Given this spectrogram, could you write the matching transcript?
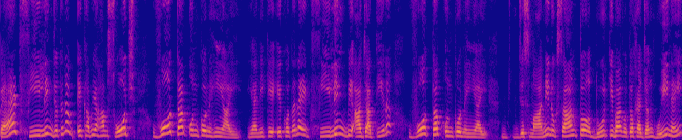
بیڈ فیلنگ جو تھے نا، ایک ابھی ہم سوچ، وہ تک ان کو نہیں آئی۔ یعنی کہ ایک ہوتا ہے نا، ایک فیلنگ بھی آ جاتی ہے نا۔ وہ تک ان کو نہیں آئی۔ جسمانی نقصان تو دور کی بات، وہ تو خیر جنگ ہوئی نہیں۔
